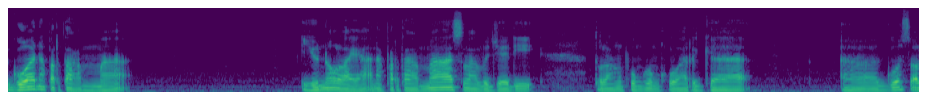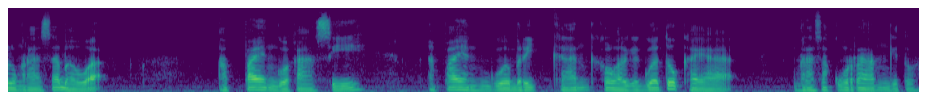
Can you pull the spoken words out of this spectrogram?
gue anak pertama you know lah ya anak pertama selalu jadi tulang punggung keluarga. Uh, gue selalu ngerasa bahwa apa yang gue kasih apa yang gue berikan ke keluarga gue tuh kayak ngerasa kurang gitu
